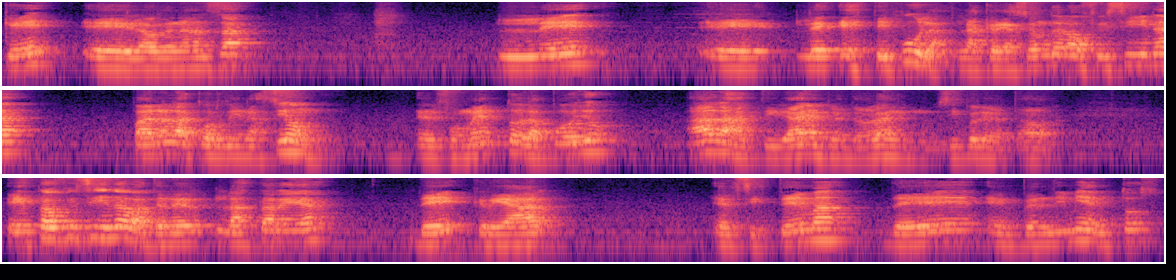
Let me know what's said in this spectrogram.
que eh, la ordenanza eh, le estipula la creación de la oficina para la coordinación el fomento, el apoyo a las actividades emprendedoras en el municipio de Libertador. Esta oficina va a tener las tareas de crear el sistema de emprendimientos,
